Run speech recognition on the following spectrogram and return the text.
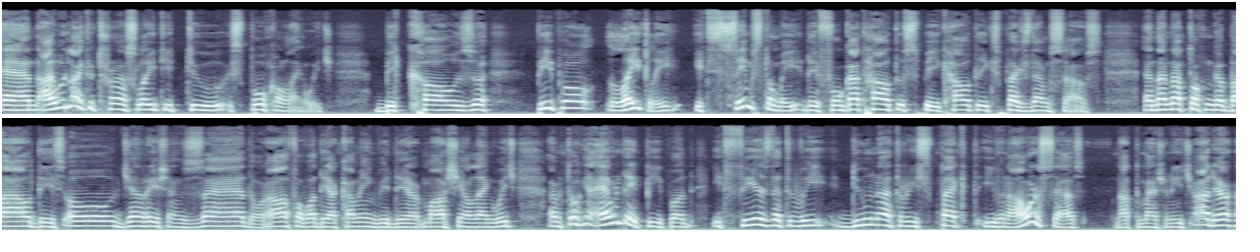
And I would like to translate it to spoken language because people lately, it seems to me, they forgot how to speak, how to express themselves. And I'm not talking about this, oh, Generation Z or Alpha, what they are coming with their Martian language. I'm talking everyday people. It feels that we do not respect even ourselves, not to mention each other,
